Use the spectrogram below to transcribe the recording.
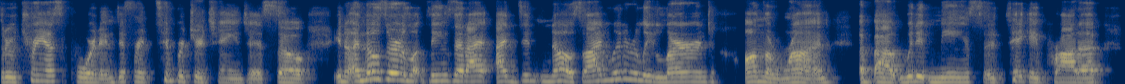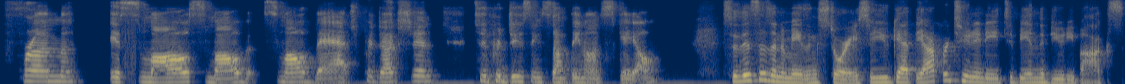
through transport and different temperature changes. So, you know, and those are things that I, I didn't know. So I literally learned on the run about what it means to take a product from a small, small, small batch production to producing something on scale. So this is an amazing story. So you get the opportunity to be in the beauty box.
